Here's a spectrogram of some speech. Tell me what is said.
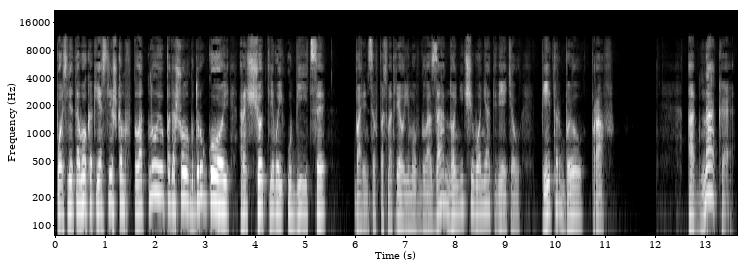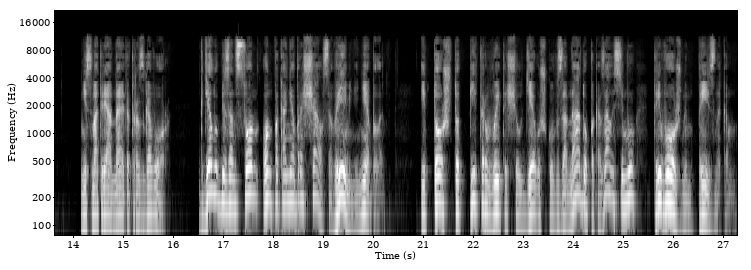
после того, как я слишком вплотную подошел к другой расчетливой убийце. Баринцев посмотрел ему в глаза, но ничего не ответил. Питер был прав. Однако, несмотря на этот разговор, к делу Безансон он пока не обращался, времени не было и то, что Питер вытащил девушку в Занаду, показалось ему тревожным признаком.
